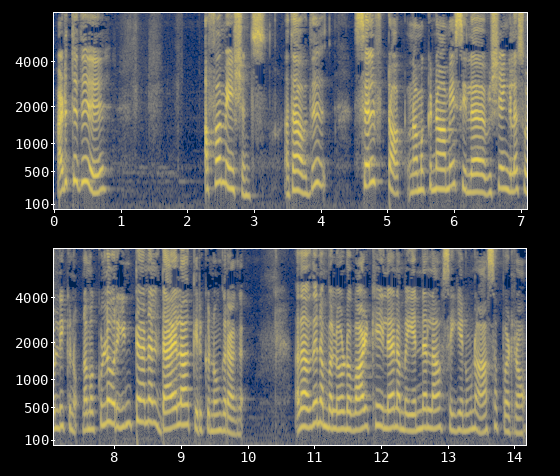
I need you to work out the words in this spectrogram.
அடுத்தது அஃபர்மேஷன்ஸ் அதாவது செல்ஃப் டாக் நமக்கு நாமே சில விஷயங்களை சொல்லிக்கணும். நமக்குள்ளே ஒரு இன்டர்னல் டயலாக் இருக்கணுங்கிறாங்க. அதாவது நம்மளோட வாழ்க்கையில் நம்ம என்னெல்லாம் செய்யணும்னு ஆசைப்படுறோம்.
